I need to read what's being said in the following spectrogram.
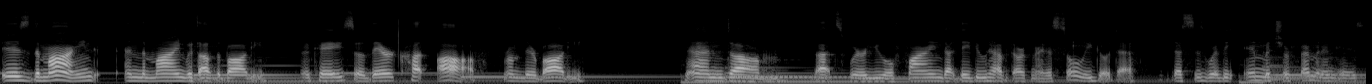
is the mind and the mind without the body okay? So they're cut off from their body And um, that's where you will find that they do have dark night of soul, ego death. This is where the immature feminine is.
